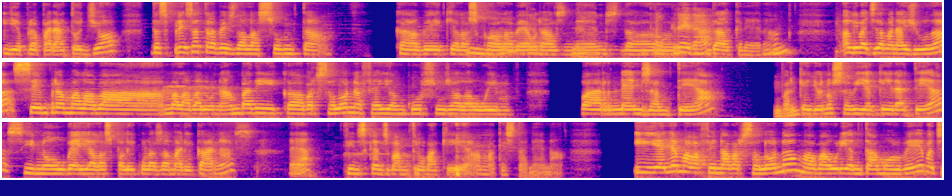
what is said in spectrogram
i he preparat tot jo. Després, a través de l'assumpte que ve aquí a l'escola a veure els nens del, del CREDAC, del CREDAC mm -hmm li vaig demanar ajuda, sempre me la, va, me la va donar. Em va dir que a Barcelona feien cursos a la UIMP per nens amb TEA, uh -huh. perquè jo no sabia què era TEA si no ho veia a les pel·lícules americanes, eh? fins que ens vam trobar aquí amb aquesta nena. I ella me va fer anar a Barcelona, me va orientar molt bé, vaig,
